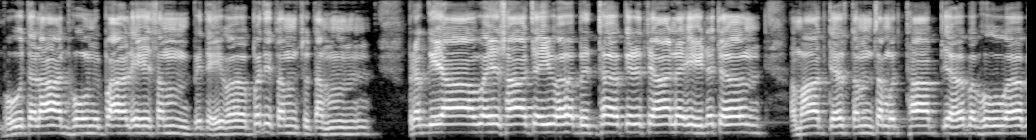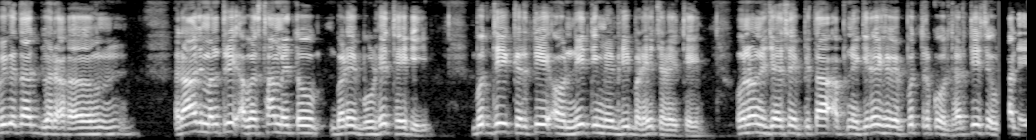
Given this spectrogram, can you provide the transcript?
भूतलाद भूमिपाले संपितेव पतितम सुतम। प्रज्ञा वयसा चृद्ध कीर्त्यान च। अमात्यस्तम समुत्थाप्य बभूव विगतज्वर। राजमंत्री अवस्था में तो बड़े बूढ़े थे ही। बुद्धि, कीर्ति और नीति में भी बढ़े चढ़े थे। उन्होंने जैसे पिता अपने गिरे हुए पुत्र को धरती से उठा ले,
